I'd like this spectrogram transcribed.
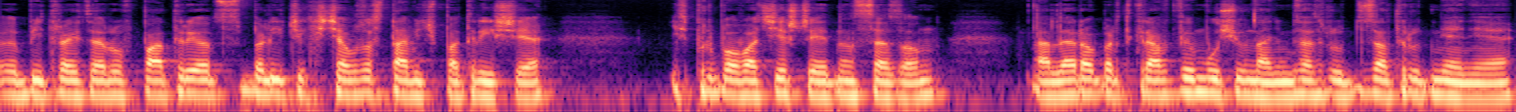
e, beatwriterów Patriots Beliczyk chciał zostawić Patricie i spróbować jeszcze jeden sezon, ale Robert Kraft wymusił na nim zatrudnienie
